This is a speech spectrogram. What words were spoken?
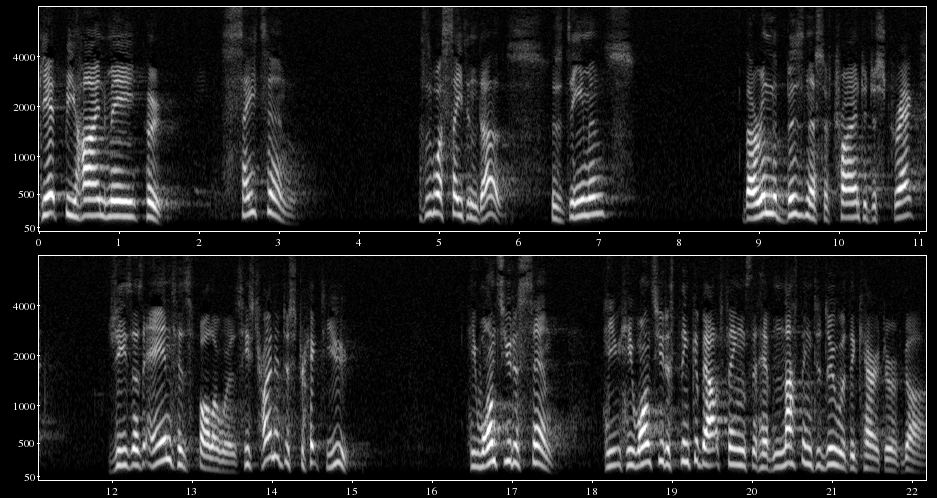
Get behind me, who? Satan. This is what Satan does. His demons, they're in the business of trying to distract Jesus and his followers. He's trying to distract you. He wants you to sin. He, he wants you to think about things that have nothing to do with the character of God.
